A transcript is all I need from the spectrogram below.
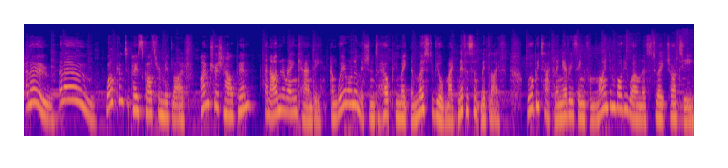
Hello. Hello. Welcome to Postcards from Midlife. I'm Trish Halpin. And I'm Lorraine Candy, and we're on a mission to help you make the most of your magnificent midlife. We'll be tackling everything from mind and body wellness to HRT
